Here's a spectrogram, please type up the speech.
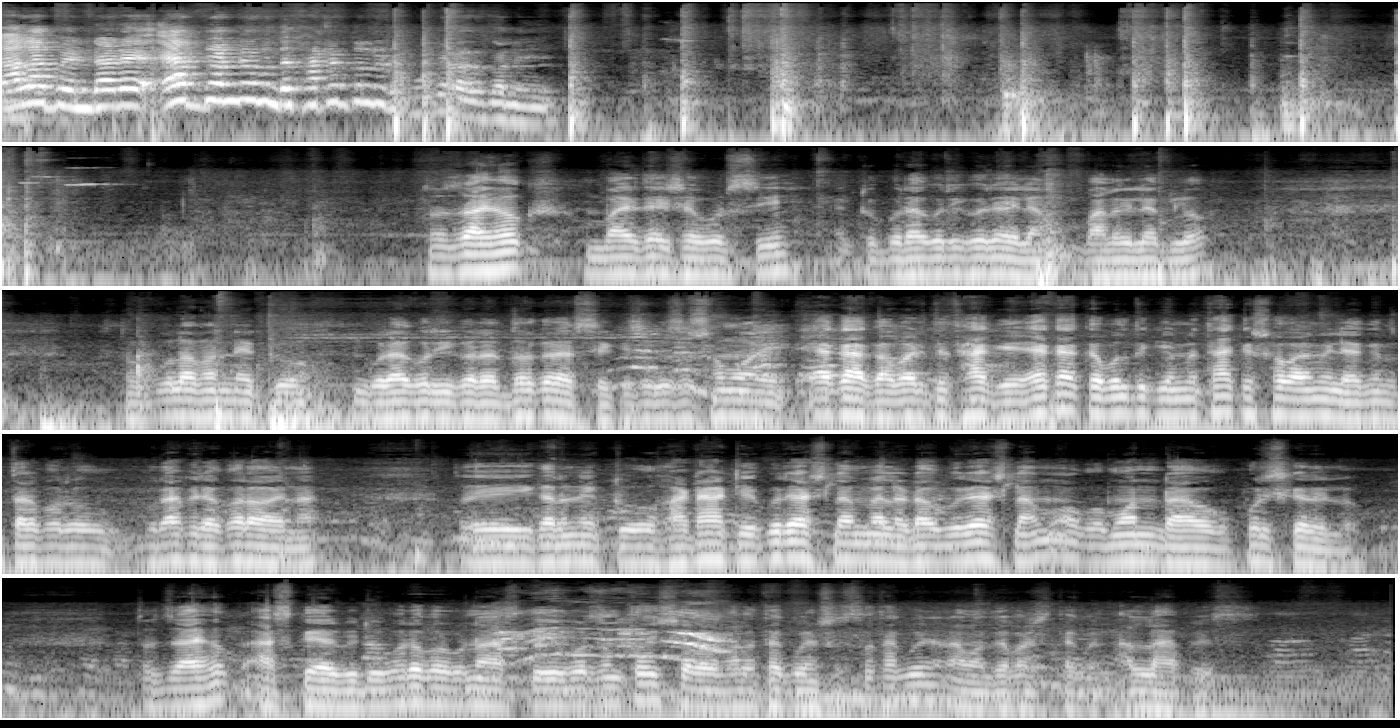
কালা পেন্ডারে এক ঘণ্টার মধ্যে খাটের তলে ঢুকে রাজধানী তো যাই হোক বাড়িতে এসে পড়ছি। একটু ঘোরাঘুরি করে এলাম ভালোই লাগল। তো গোলাপান্নে একটু ঘোরাঘুরি করার দরকার আছে। কিছু কিছু সময় একা একা বাড়িতে থাকে। একা একা বলতে কি এমনি থাকে সবাই মিলে কিন্তু তারপরেও ঘোরাফেরা করা হয় না। তো এই কারণে একটু হাঁটাহাঁটি করে আসলাম, মেলাটাও করে আসলাম মনটাও পরিষ্কার হলো তো যাই হোক, আজকে আর ভিডিও করে করব না, আজকে এই পর্যন্তই। সবাই ভালো থাকবেন, সুস্থ থাকবেন আমাদের পাশে থাকবেন। আল্লাহ হাফেজ।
